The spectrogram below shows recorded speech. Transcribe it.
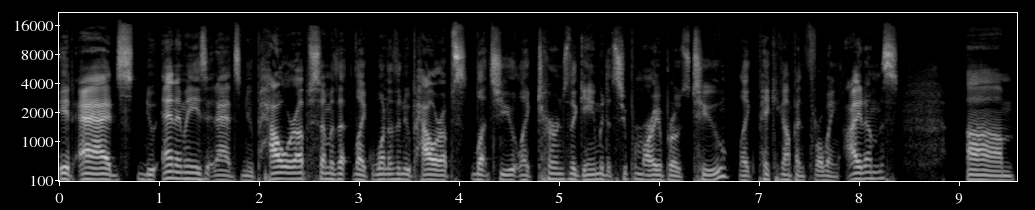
it adds new enemies, it adds new power ups. Some of the like one of the new power ups lets you like turns the game into Super Mario Bros. 2, like picking up and throwing items. Um,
